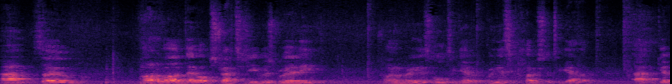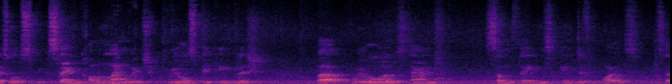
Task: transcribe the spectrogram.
Um, so part of our DevOps strategy was really trying to bring us all together, bring us closer together, uh, get us all to speak the same common language. We all speak English, but we all understand some things in different ways. So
